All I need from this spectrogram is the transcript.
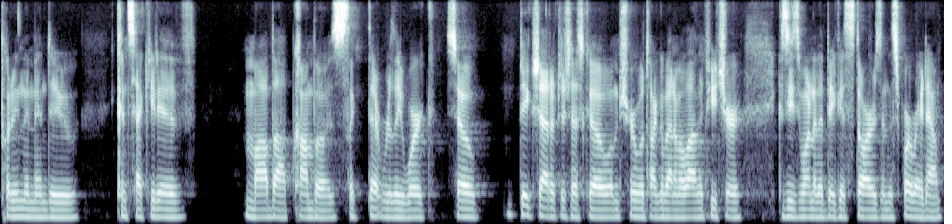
putting them into consecutive mob op combos like that really work. So big shout out to Chesco. I'm sure we'll talk about him a lot in the future because he's one of the biggest stars in the sport right now.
